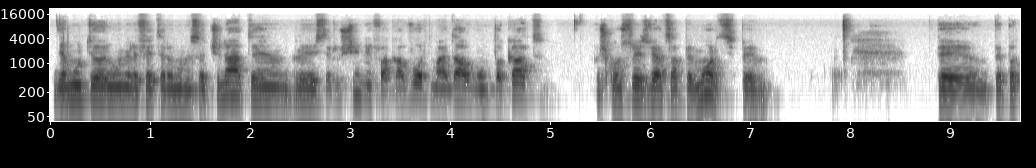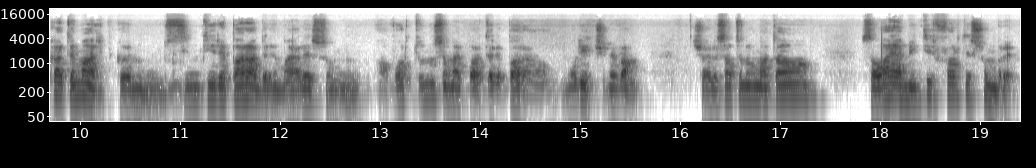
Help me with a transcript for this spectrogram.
De multe ori unele fete rămân însăcinate, le este rușine, fac avort, mai adaugă un păcat, își construiesc viața pe morți, pe, pe, pe păcate mari, că sunt ireparabile, mai ales un avortul nu se mai poate repara, a murit cineva și ai lăsat în urma ta sau ai amintiri foarte sumbre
